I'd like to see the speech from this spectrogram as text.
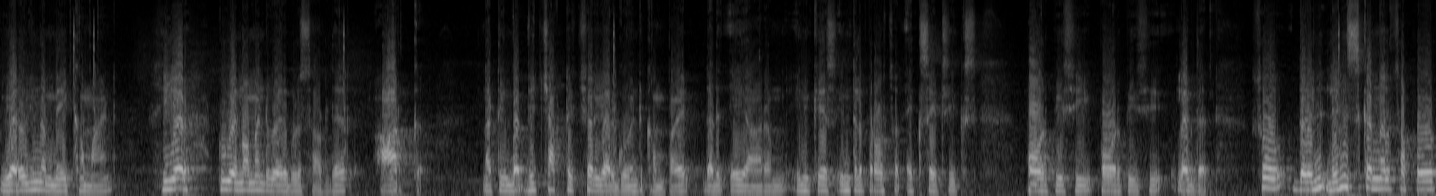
We are using the make command. Here two environment variables are there. ARCH nothing but which architecture you are going to compile that is ARM in case Intel processor x86 PowerPC PowerPC like that. So the Linux kernel support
